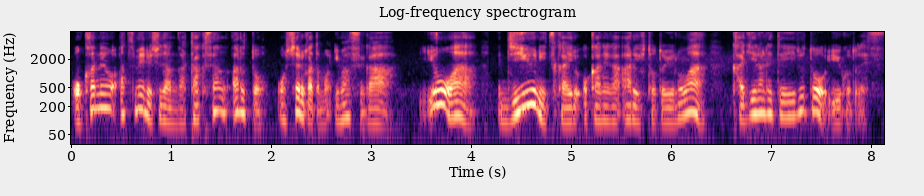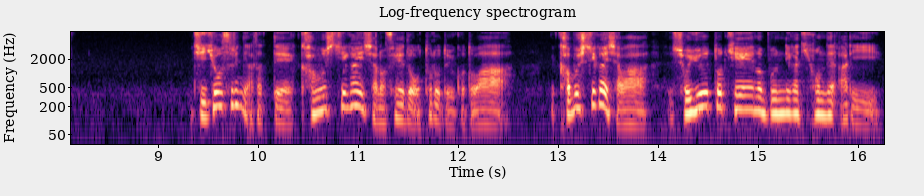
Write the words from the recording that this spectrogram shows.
お金を集める手段がたくさんあるとおっしゃる方もいますが、要は自由に使えるお金がある人というのは限られているということです。起業するにあたって株式会社の制度を取るということは、株式会社は所有と経営の分離が基本であり、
